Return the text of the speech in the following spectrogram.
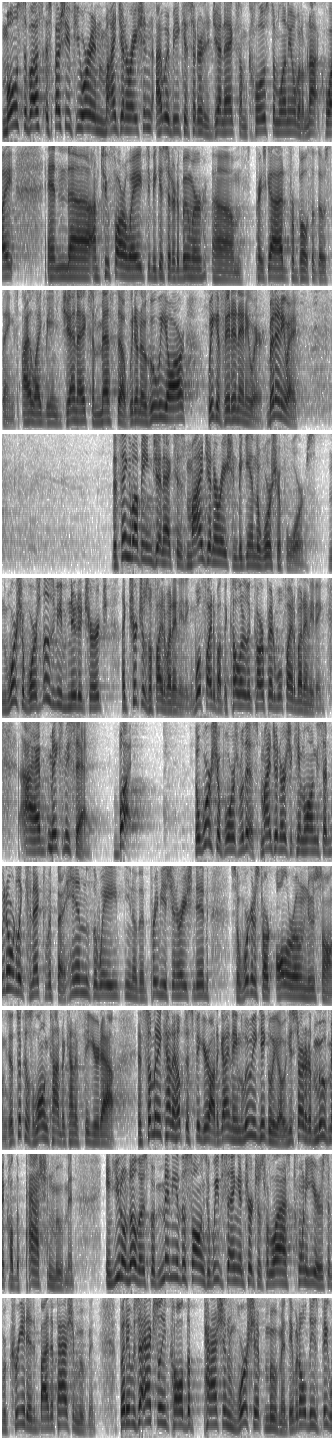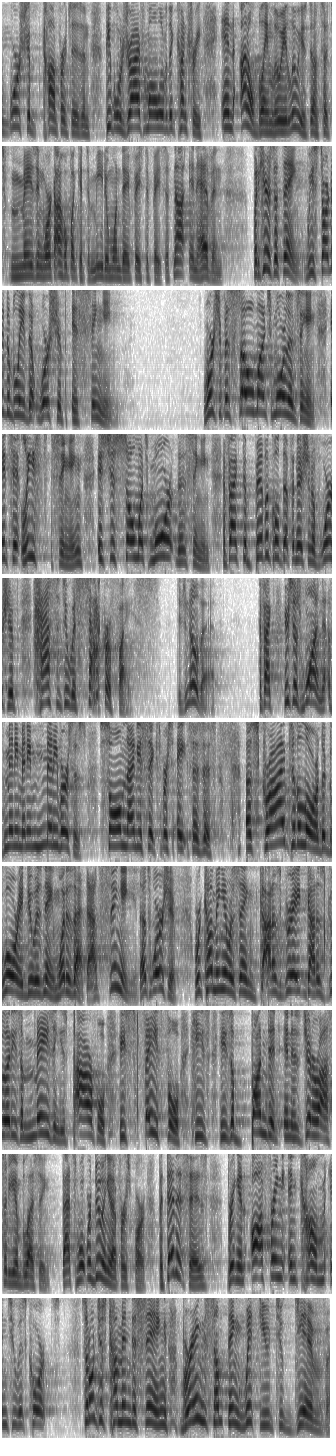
Most of us, especially if you are in my generation, I would be considered a Gen X. I'm close to millennial, but I'm not quite. And uh, I'm too far away to be considered a boomer. Um, praise God for both of those things. I like being Gen X and messed up. We don't know who we are, we can fit in anywhere. But anyway, the thing about being Gen X is my generation began the worship wars. And the worship wars, those of you new to church, like churches will fight about anything. We'll fight about the color of the carpet, we'll fight about anything. It makes me sad. But the worship wars were this. My generation came along and said, we don't really connect with the hymns the way you know the previous generation did, so we're going to start all our own new songs. It took us a long time to kind of figure it out. And somebody kind of helped us figure out, a guy named Louie Giglio, he started a movement called the Passion Movement. And you don't know this, but many of the songs that we've sang in churches for the last 20 years that were created by the Passion Movement. But it was actually called the Passion Worship Movement. They would hold these big worship conferences, and people would drive from all over the country. And I don't blame Louie. Louie has done such amazing work. I hope I get to meet him one day face to face, if not in heaven. But here's the thing we started to believe that worship is singing. Worship is so much more than singing. It's at least singing, it's just so much more than singing. In fact, the biblical definition of worship has to do with sacrifice. Did you know that? In fact, here's just one of many, many, many verses. Psalm 96, verse 8 says this Ascribe to the Lord the glory due his name. What is that? That's singing, that's worship. We're coming in, we're saying, God is great, God is good, he's amazing, he's powerful, he's faithful, he's, he's abundant in his generosity and blessing. That's what we're doing in that first part. But then it says, Bring an offering and come into his courts. So don't just come in to sing, bring something with you to give.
